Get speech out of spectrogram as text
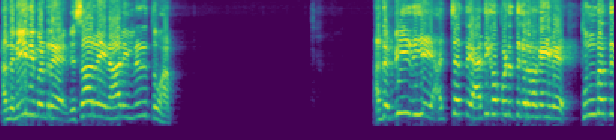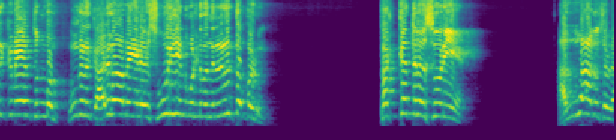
அந்த நீதிமன்ற விசாரணை நாளில் நிறுத்துவான். அந்த பீதியை அச்சத்தை அதிகப்படுத்துகிற வகையிலே துன்பத்திற்கு மேல் துன்பம் உங்களுக்கு அருகாமையிலே சூரியன் கொண்டு வந்து நிறுத்தப்படும். பக்கத்துல சூரியன். அல்லாஹ் சொல்ல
